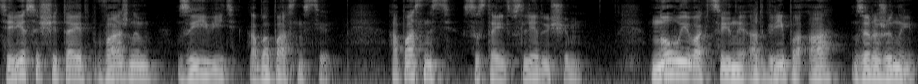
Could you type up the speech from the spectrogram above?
Тереса считает важным заявить об опасности. Опасность состоит в следующем: новые вакцины от гриппа А заражены.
